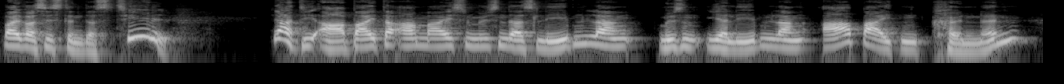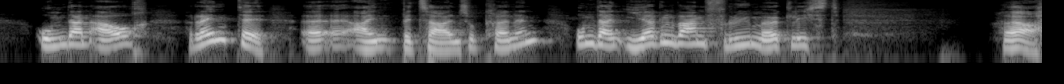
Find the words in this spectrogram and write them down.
weil was ist denn das Ziel? Ja, die Arbeiterameisen müssen das Leben lang, müssen ihr Leben lang arbeiten können, um dann auch Rente äh, einbezahlen zu können, um dann irgendwann früh möglichst ja,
